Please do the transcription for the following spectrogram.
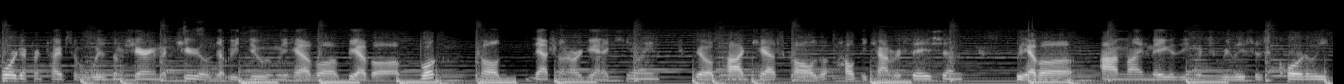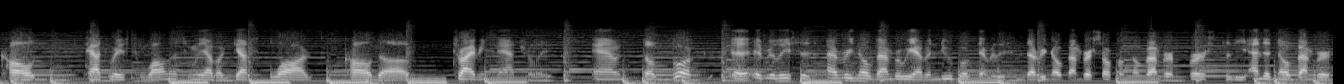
four different types of wisdom sharing materials that we do, and we have a we have a book called Natural and Organic Healing. We have a podcast called Healthy Conversations. We have a online magazine which releases quarterly called Pathways to Wellness, and we have a guest blog called uh, Thriving Naturally. And the book, it releases every November. We have a new book that releases every November. So from November 1st to the end of November,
